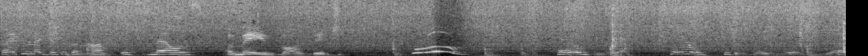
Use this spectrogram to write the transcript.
But I feel like this is enough. It smells amazing, balls, bitch. Woo! Hell yeah. Hell to the good, good, yeah.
